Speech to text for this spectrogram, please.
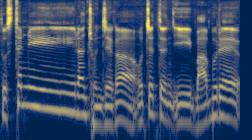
또 스탠리란 존재가 어쨌든 이 마블의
